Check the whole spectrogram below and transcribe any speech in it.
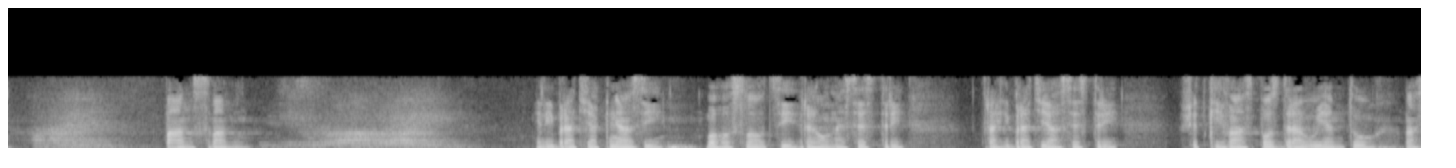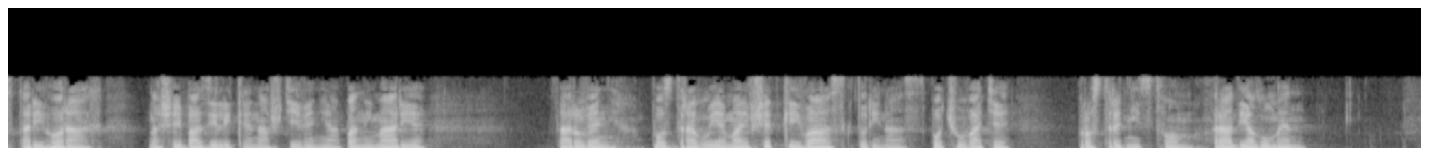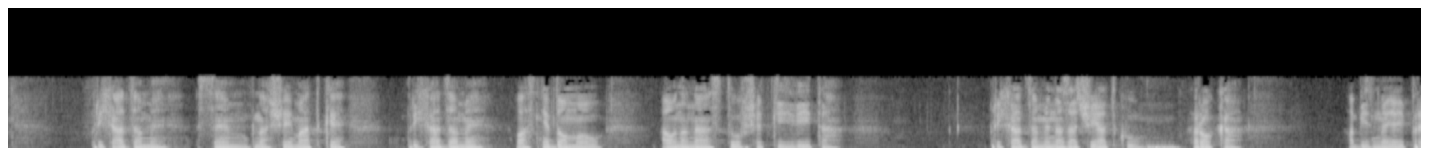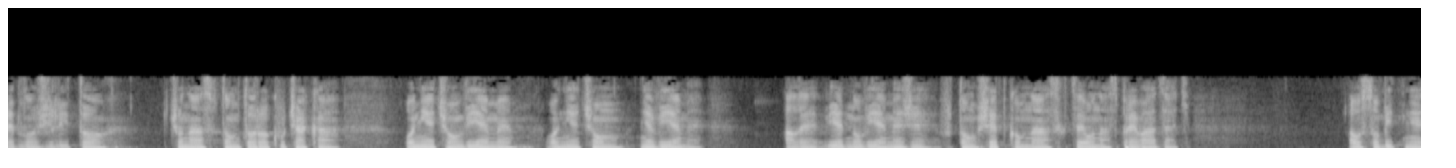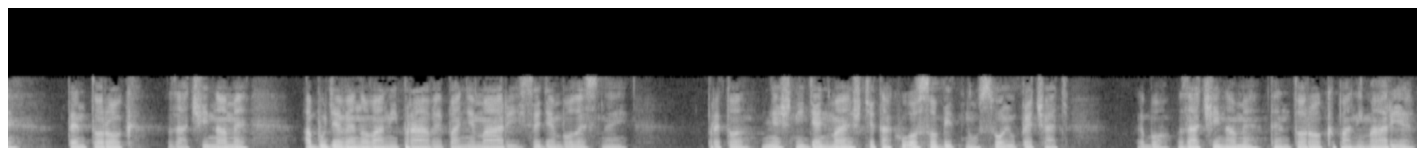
Pán s vami. Milí bratia, kňazi, bohoslovci, reholné sestry, drahí bratia a sestry, všetkých vás pozdravujem tu na Starých horách, v našej bazilike navštívenia Panny Márie. Zároveň pozdravujem aj všetkých vás, ktorí nás počúvate prostredníctvom Rádia Lumen prichádzame sem k našej matke, prichádzame vlastne domov a ona nás tu všetkých víta. Prichádzame na začiatku roka, aby sme jej predložili to, čo nás v tomto roku čaká. O niečom vieme, o niečom nevieme, ale jedno vieme, že v tom všetkom nás chce ona sprevádzať. A osobitne tento rok začíname a bude venovaný práve Pane Mári, sedem bolesnej. Preto dnešný deň má ešte takú osobitnú svoju pečať, lebo začíname tento rok Pani Márie.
